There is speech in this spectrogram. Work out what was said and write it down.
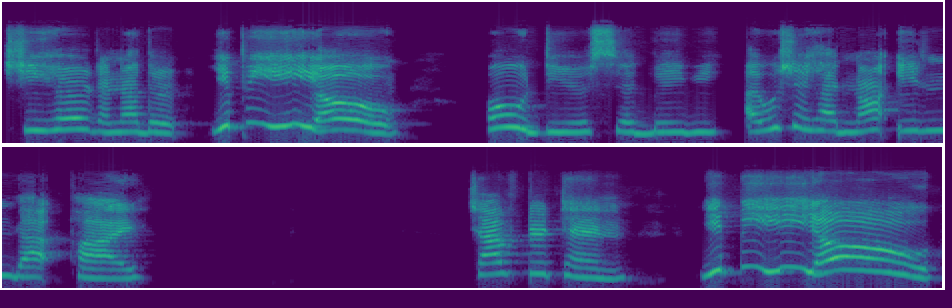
She heard another yippee-yo. Oh dear, said baby. I wish I had not eaten that pie. Chapter 10 Yippee-yo!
